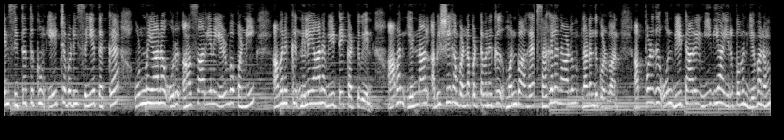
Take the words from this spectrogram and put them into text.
என் சித்தத்துக்கும் ஏற்றபடி செய்யத்தக்க உண்மையான ஒரு ஆசாரியனை எழும்ப பண்ணி அவனுக்கு நிலையான வீட்டை கட்டுவேன். அவன் என்னால் அபிஷேகம் பண்ணப்பட்டவனுக்கு முன்பாக சகல நாளும் நடந்து கொள்வான். அப்பொழுது உன் வீட்டாரில் மீதியா இருப்பவன் எவனும்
